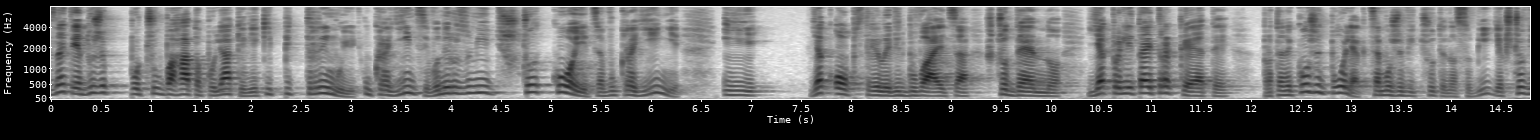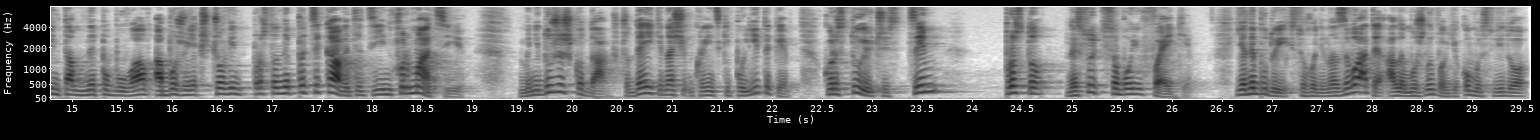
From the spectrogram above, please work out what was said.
І знаєте, я дуже почув багато поляків, які підтримують українців. Вони розуміють, що коїться в Україні, і як обстріли відбуваються щоденно, як прилітають ракети. Проте не кожен поляк це може відчути на собі, якщо він там не побував, або ж якщо він просто не поцікавиться цією інформацією. Мені дуже шкода, що деякі наші українські політики, користуючись цим, просто несуть з собою фейки. Я не буду їх сьогодні називати, але можливо в якомусь відео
